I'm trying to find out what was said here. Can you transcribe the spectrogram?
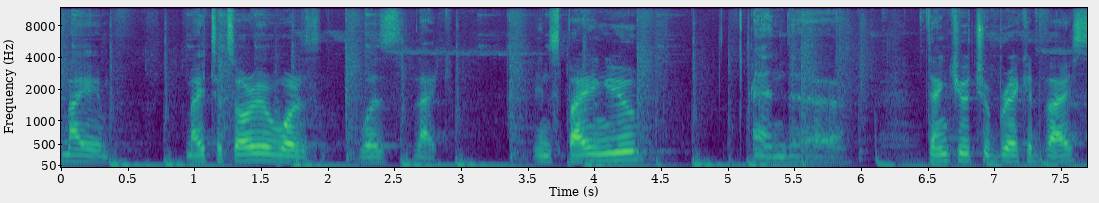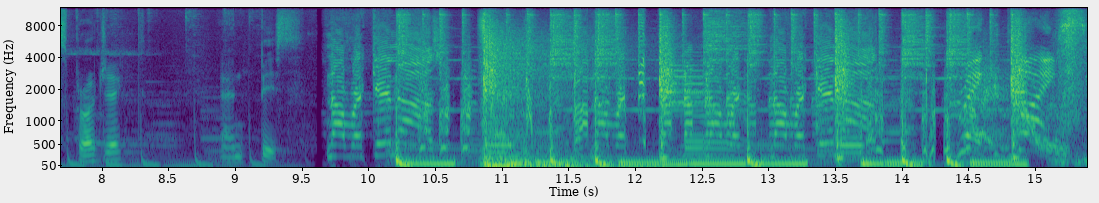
my, my tutorial was, was like inspiring you. And uh, thank you to Break Advice Project and peace. Recognize. Recognize. Break Advice.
